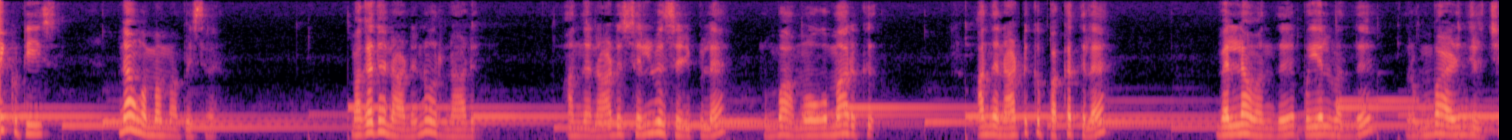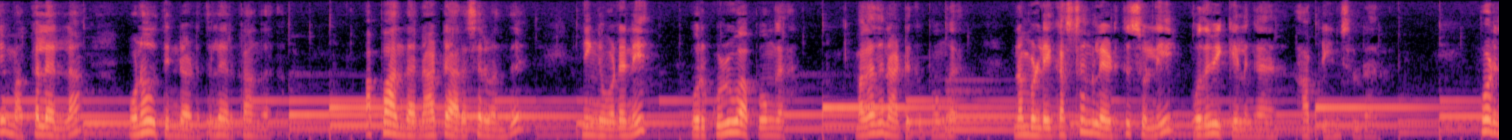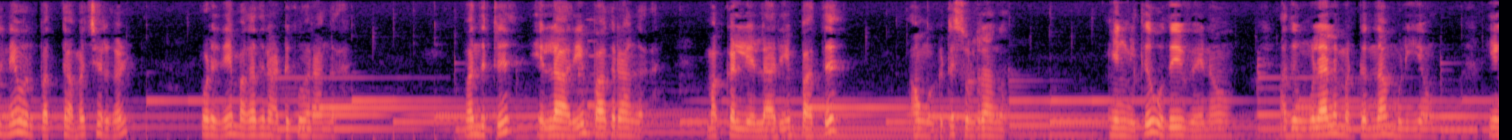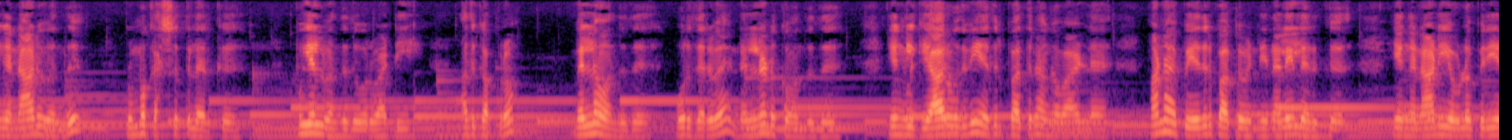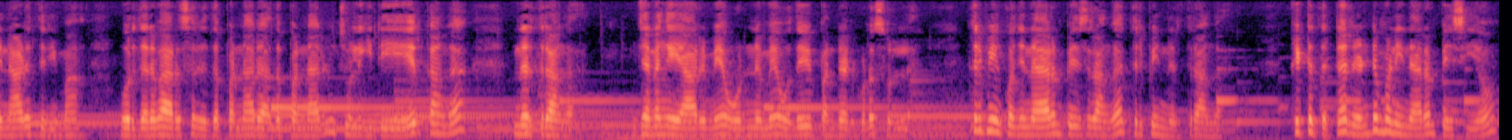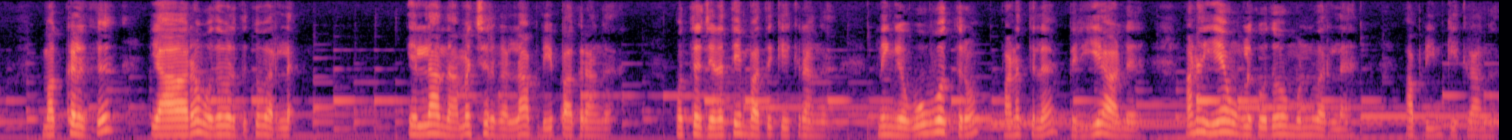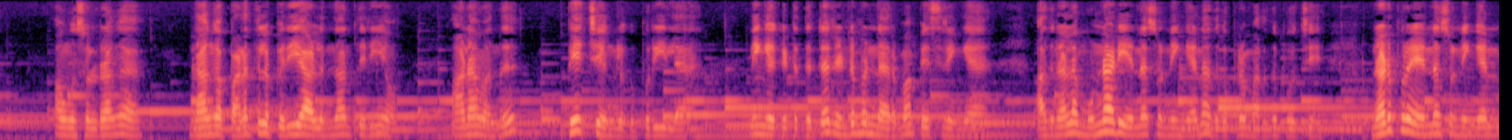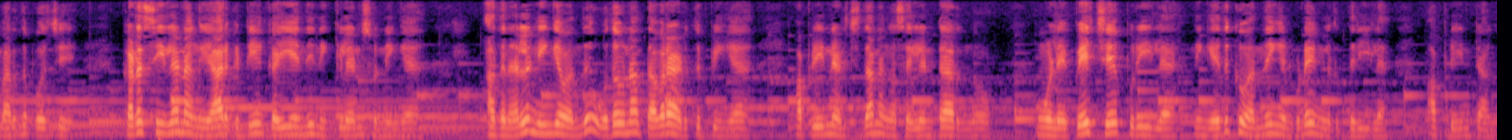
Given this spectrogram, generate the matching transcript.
Hi குட்டீஸ். நான் உங்கள் அம்மா அம்மா பேசுகிறேன் மகத நாடுன்னு ஒரு நாடு. அந்த நாடு செல்வ செழிப்பில் ரொம்ப அமோகமாக இருக்குது அந்த நாட்டுக்கு பக்கத்தில் வெள்ளம் வந்து புயல் வந்து ரொம்ப அழிஞ்சிருச்சு. மக்கள் எல்லாம் உணவு திண்டாட்டத்தில் இருக்காங்க. அப்போ அந்த நாட்டு அரசர் வந்து நீங்கள் உடனே ஒரு குழுவாக போங்க. மகத நாட்டுக்கு போங்க. நம்மளுடைய கஷ்டங்களை எடுத்து சொல்லி உதவி கேளுங்க. அப்படின்னு சொல்கிறாரு உடனே ஒரு பத்து அமைச்சர்கள் உடனே மகத நாட்டுக்கு வராங்க. வந்துட்டு எல்லாரையும் பார்க்குறாங்க. மக்கள் எல்லாரையும் பார்த்து அவங்கக்கிட்ட சொல்கிறாங்க எங்களுக்கு உதவி வேணும். அது உங்களால் மட்டும்தான் முடியும். எங்கள் நாடு வந்து ரொம்ப கஷ்டத்தில் இருக்குது புயல் வந்தது ஒரு வாட்டி. அதுக்கப்புறம் வெள்ளம் வந்தது. ஒரு தடவை நிலநடுக்கம் வந்தது. எங்களுக்கு யார் உதவியும் எதிர்பார்த்து நாங்கள் வாழல. ஆனால் இப்போ எதிர்பார்க்க வேண்டிய நிலையில் இருக்குது எங்கள் நாடு எவ்வளோ பெரிய நாடு தெரியுமா? ஒரு தடவை அரசர் இதை பண்ணார் அதை பண்ணாருன்னு சொல்லிக்கிட்டே இருக்காங்க நிறுத்துகிறாங்க ஜனங்க யாருமே ஒன்றுமே உதவி பண்ணுறேன்னு கூட சொல்ல. திருப்பியும் கொஞ்ச நேரம் பேசுகிறாங்க திருப்பியும் நிறுத்துகிறாங்க கிட்டத்தட்ட ரெண்டு மணி நேரம் பேசியும் மக்களுக்கு யாரும் உதவுறதுக்கு வரல. எல்லாம் அந்த அமைச்சர்கள்லாம் அப்படியே பார்க்குறாங்க மொத்த ஜனத்தையும் பார்த்து கேட்குறாங்க நீங்கள் ஒவ்வொருத்தரும் பணத்தில் பெரிய ஆள். ஆனால் ஏன் உங்களுக்கு உதவ முன் வரல? அப்படின்னு கேட்குறாங்க அவங்க சொல்கிறாங்க நாங்கள் பணத்தில் பெரிய ஆளுன்னு தான் தெரியும். ஆனால் வந்து பேச்சு எங்களுக்கு புரியல. நீங்கள் கிட்டத்தட்ட ரெண்டு மணி நேரமாக பேசுகிறீங்க அதனால் முன்னாடி என்ன சொன்னீங்கன்னு அதுக்கப்புறம் மறந்து போச்சு. நடுப்புறம் என்ன சொன்னீங்கன்னு மறந்து போச்சு. கடைசியில் நாங்கள் யாருக்கிட்டேயும் கையேந்தி நிற்கலன்னு சொன்னீங்க. அதனால் நீங்கள் வந்து உதவுனா தவறாக எடுத்துப்பீங்க. அப்படின்னு நினச்சி தான் நாங்கள் சைலண்ட்டாக இருந்தோம். உங்களுடைய பேச்சே புரியல. நீங்கள் எதுக்கு வந்தீங்கன்னு கூட எங்களுக்கு தெரியல அப்படின்ட்டாங்க.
